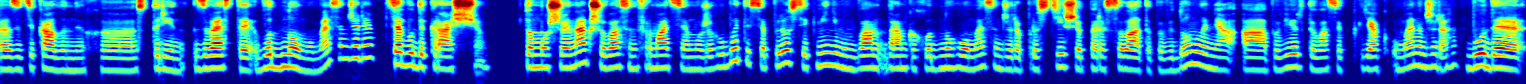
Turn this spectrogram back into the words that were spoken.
Е, зацікавлених е, сторін звести в одному месенджері, це буде краще Тому що інакше у вас інформація може губитися, плюс, як мінімум, вам в рамках одного месенджера простіше пересилати повідомлення. А повірте, у вас, як, як у менеджера, буде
